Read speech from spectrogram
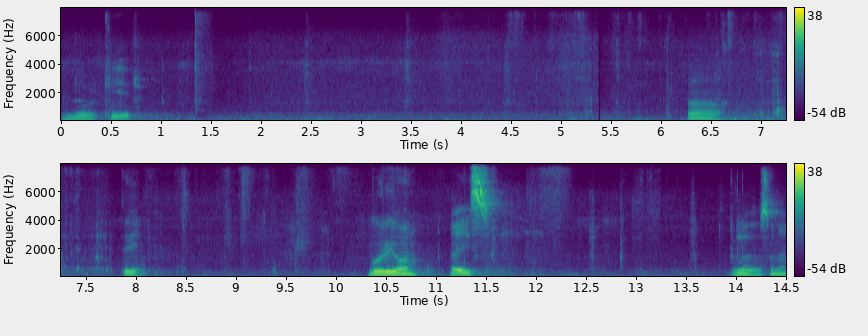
আবার কি এর। আহ, দেখি গরিয়ন গাইস আছে না?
